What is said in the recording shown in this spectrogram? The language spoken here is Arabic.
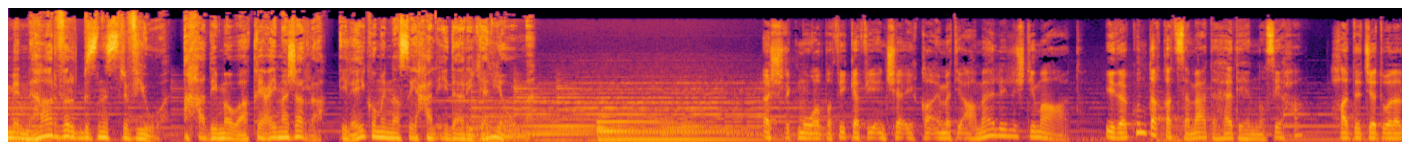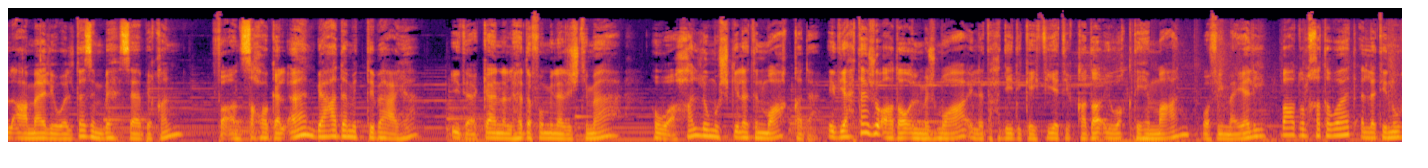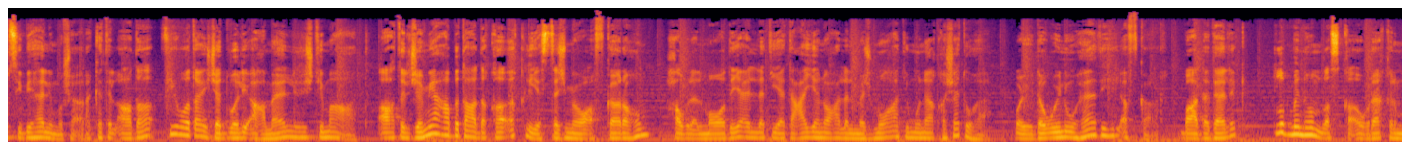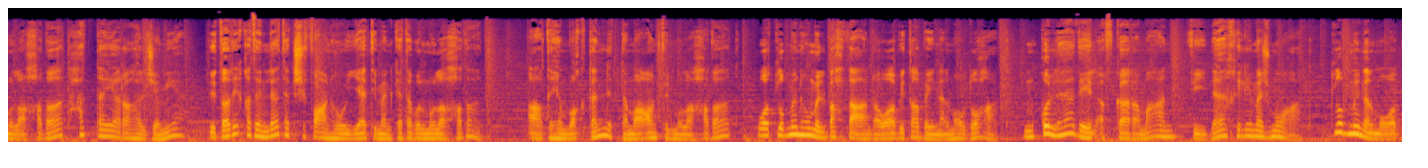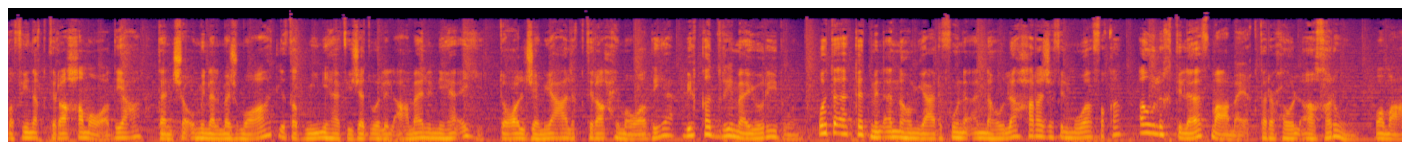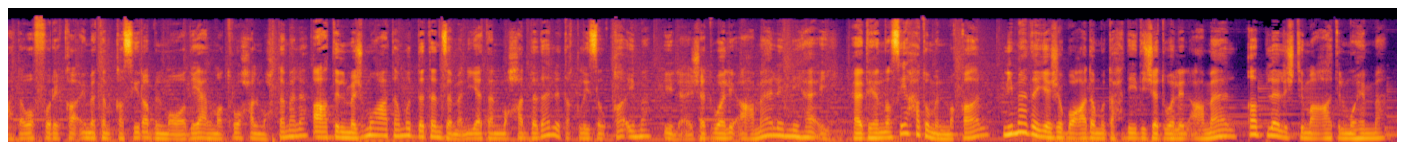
من هارفارد بزنس ريفيو أحد مواقع مجرة. إليكم النصيحة الإدارية اليوم. أشرك موظفيك في إنشاء قائمة أعمال الاجتماعات. إذا كنت قد سمعت هذه النصيحة حدد جدول الأعمال والتزم به سابقا فأنصحك الآن بعدم اتباعها. إذا كان الهدف من الاجتماع هو حل مشكلة معقدة إذ يحتاج أعضاء المجموعة إلى تحديد كيفية قضاء وقتهم معا وفيما يلي بعض الخطوات التي نوصي بها لمشاركة الأعضاء في وضع جدول أعمال الاجتماعات أعط الجميع بضع دقائق ليستجمعوا أفكارهم حول المواضيع التي يتعين على المجموعة مناقشتها ويدونوا هذه الأفكار. بعد ذلك اطلب منهم لصق أوراق الملاحظات حتى يراها الجميع بطريقة لا تكشف عن هويات من كتبوا الملاحظات. أعطهم وقتا للتمعن في الملاحظات واطلب منهم البحث عن روابط بين الموضوعات. انقل هذه الأفكار معا في داخل مجموعات. اطلب من الموظفين اقتراح مواضيع تنشأ من المجموعات لتضمينها في جدول الأعمال النهائي. دعوا الجميع لاقتراح مواضيع بقدر ما يريدون. وتأكد من أنهم يعرفون أنه لا حرج في الموافقة أو الاختلاف مع ما يقترحه الآخرون. ومع توفر قائمة قصيرة بالمواضيع المطروحة المحتملة أعط المجموعة مدة زمنية محددة لتقليص القائمة إلى جدول أعمال نهائي هذه النصيحة من مقال لماذا يجب عدم تحديد جدول الأعمال قبل الاجتماعات المهمة؟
